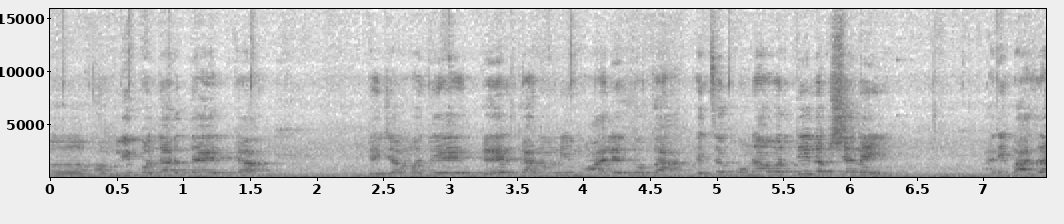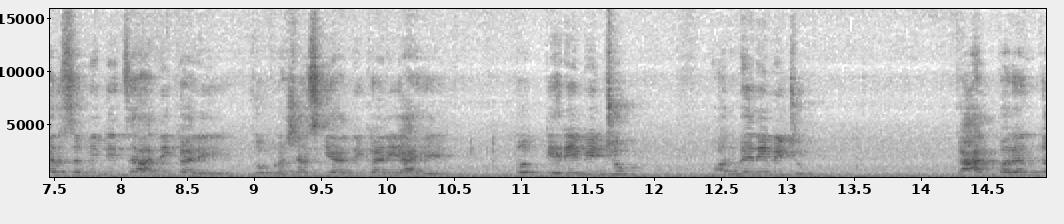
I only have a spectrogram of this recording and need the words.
अंमली पदार्थ आहेत का? त्याच्यामध्ये गैरकानूनी माल येतो का? याचं कुणावरती लक्ष नाही. आणि बाजार समितीचा अधिकारी जो प्रशासकीय अधिकारी आहे तो तेरी बी चूप और मेरी बी चूप. कालपर्यंत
